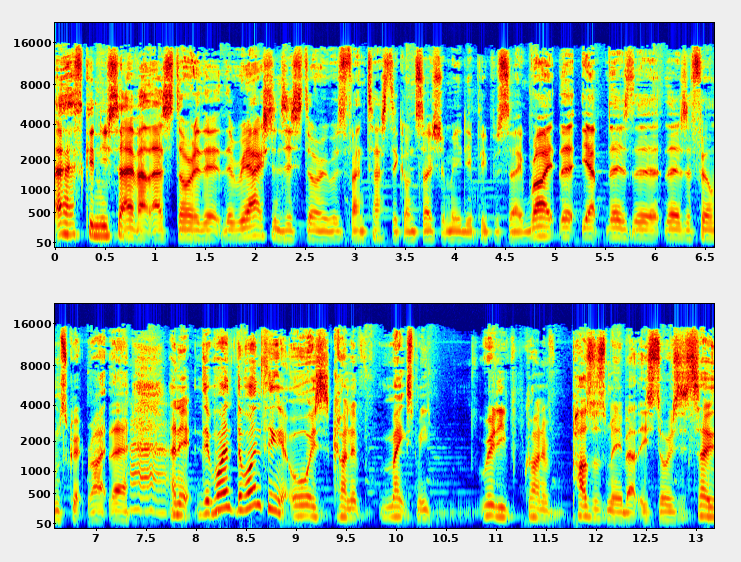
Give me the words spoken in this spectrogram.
earth can you say about that story? The, the reactions to this story was fantastic on social media. People saying, right, that, yep, there's the there's a film script right there. and it, the one the one thing that always kind of makes me really kind of puzzles me about these stories is so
